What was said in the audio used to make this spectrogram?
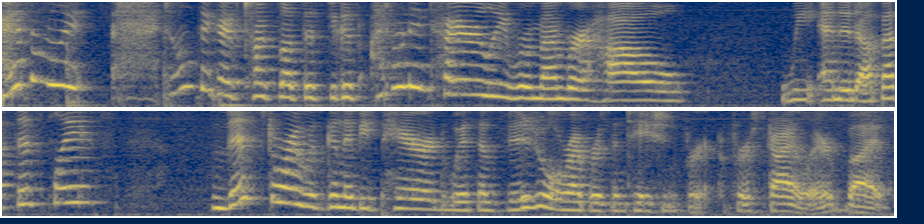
haven't really. I don't think I've talked about this because I don't entirely remember how we ended up at this place. This story was going to be paired with a visual representation for for Skylar, but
